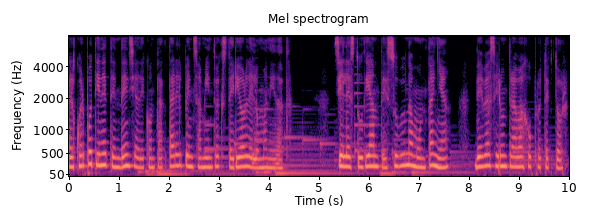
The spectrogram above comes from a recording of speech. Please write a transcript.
el cuerpo tiene tendencia de contactar el pensamiento exterior de la humanidad. Si el estudiante sube una montaña, debe hacer un trabajo protector,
